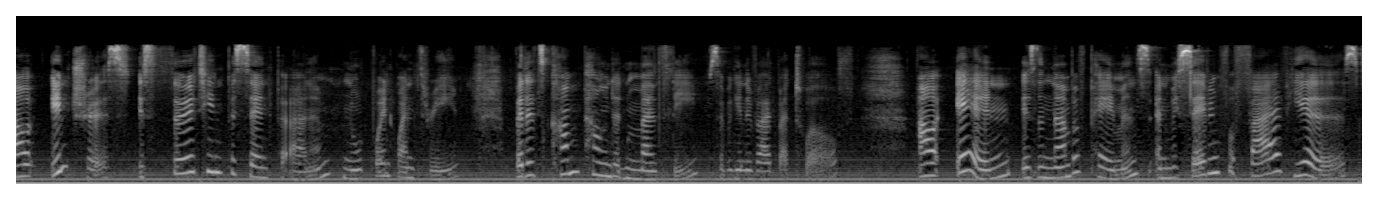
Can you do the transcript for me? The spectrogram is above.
Our interest is 13% per annum, 0.13, but it's compounded monthly, so we're going to divide by 12. Our N is the number of payments, and we're saving for five years,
